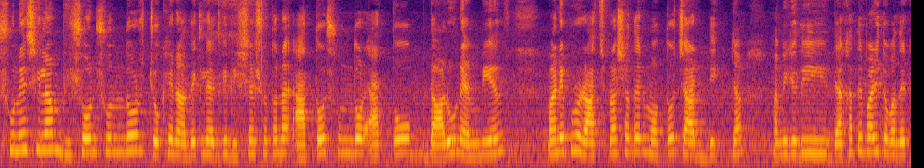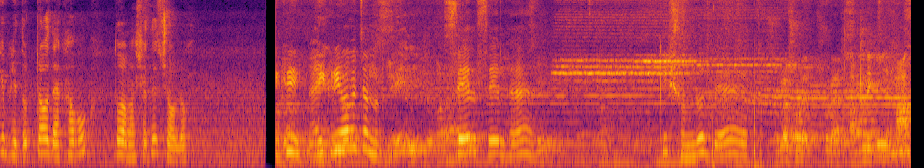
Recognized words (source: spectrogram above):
শুনেছিলাম ভীষণ সুন্দর চোখে না দেখলে আজকে বিশ্বাস হতো না। এত সুন্দর এত দারুণ অ্যাম্বিয়েন্স মানে পুরো রাজপ্রাসাদের মতো চারদিকটা। আমি যদি দেখাতে পারি তোমাদেরকে ভেতরটাও দেখাবো। তো আমার সাথে চলো। বিক্রি বিক্রি হবে জন্য সেল সেল হ্যাঁ। কি সুন্দর দেখ আপনি কি হাত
